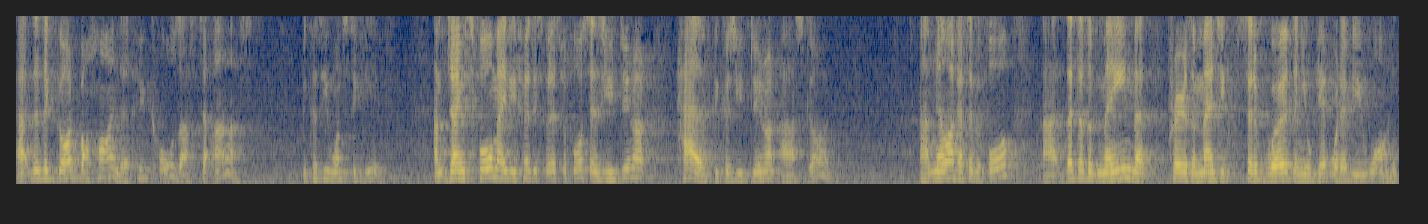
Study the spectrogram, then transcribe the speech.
Uh, there's a God behind it who calls us to ask because he wants to give. Um, James 4, maybe you've heard this verse before, says, You do not have because you do not ask God. Um, now, like I said before, uh, that doesn't mean that prayer is a magic set of words and you'll get whatever you want.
